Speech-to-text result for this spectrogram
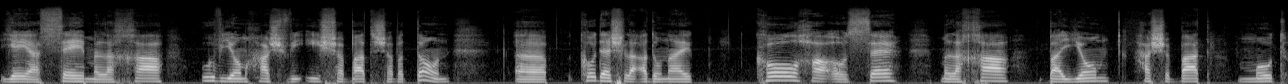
yeaseh malacha uviom hashvi'i Shabbat Shabbaton uh, kodesh la Adonai kol ha'oseh malacha bayom hashabat mot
